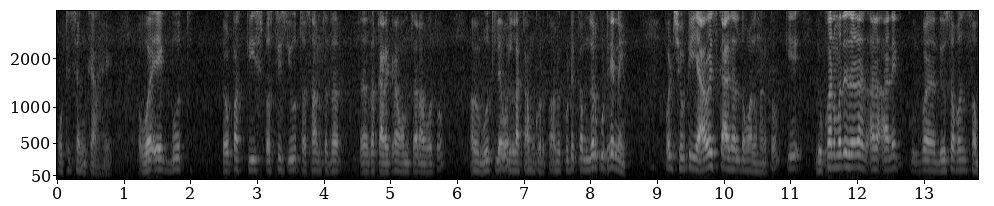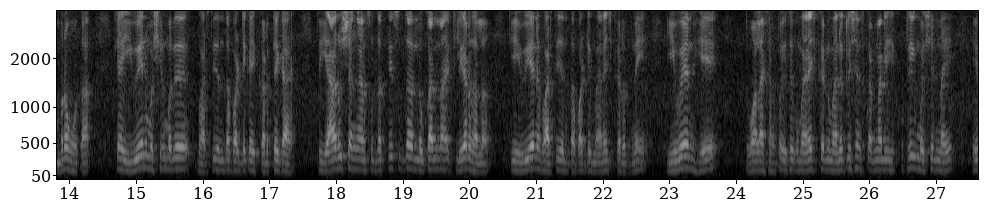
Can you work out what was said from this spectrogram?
मोठी संख्या आहे. व एक बूथ जवळपास तीस पस्तीस यूथ असा आमचा तर त्याचा कार्यक्रम आमचा राबवतो. आम्ही बूथ लेवलला काम करतो. आम्ही कुठे कमजोर कुठे नाही. पण शेवटी यावेळेस काय झालं तुम्हाला सांगतो की लोकांमध्ये जरा अनेक दिवसापासून संभ्रम होता. की यू एन मशीनमध्ये भारतीय जनता पार्टी काही करते काय? तर या अनुषंगानंसुद्धा ते सुद्धा लोकांना क्लिअर झालं की यू एन भारतीय जनता पार्टी मॅनेज करत नाही. यू एन हे तुम्हाला सांगतो इथे मॅनेज करणं मॅन्युक्युलेशन्स करणारी ही कुठेही मशीन नाही. हे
